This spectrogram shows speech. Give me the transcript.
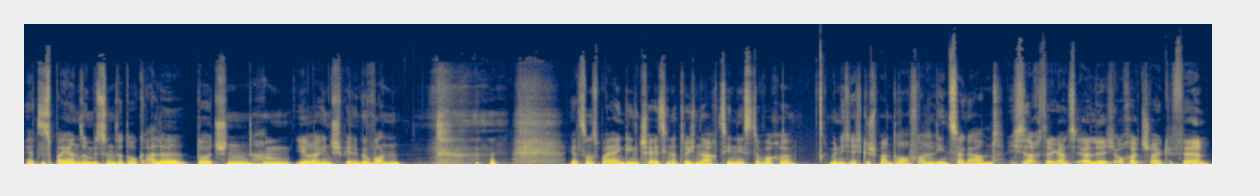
Jetzt ist Bayern so ein bisschen unter Druck. Alle Deutschen haben ihre Hinspiele gewonnen. Jetzt muss Bayern gegen Chelsea natürlich nachziehen nächste Woche. Bin ich echt gespannt drauf, am Dienstagabend. Ich sag dir ganz ehrlich, auch als Schalke-Fan,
